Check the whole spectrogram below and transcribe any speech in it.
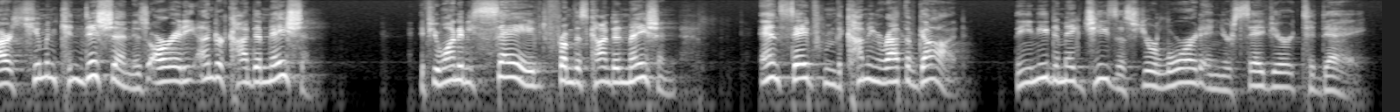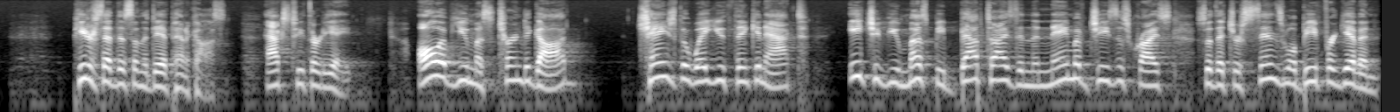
our human condition is already under condemnation. If you want to be saved from this condemnation, and saved from the coming wrath of God, then you need to make Jesus your Lord and your Savior today. Peter said this on the day of Pentecost, Acts 2:38. All of you must turn to God, change the way you think and act. Each of you must be baptized in the name of Jesus Christ so that your sins will be forgiven.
